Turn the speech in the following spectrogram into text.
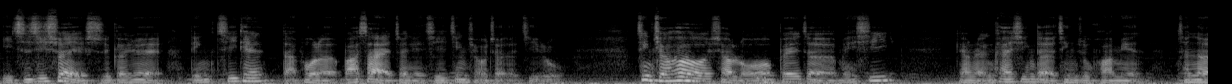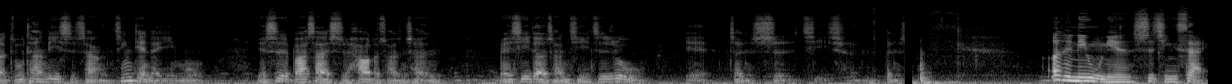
以十七岁十个月零七天打破了巴塞最年轻进球者的纪录。进球后，小罗背着梅西，两人开心的庆祝画面，成了足坛历史上经典的一幕，也是巴塞十号的传承。梅西的传奇之路也正式启程。二零零五年世青赛，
